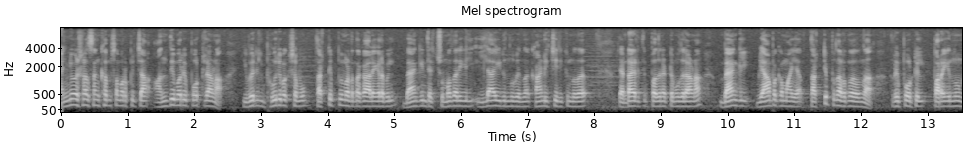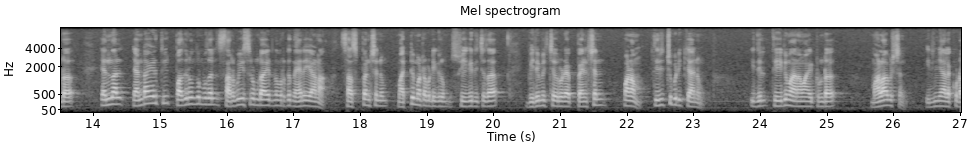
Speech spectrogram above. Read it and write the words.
അന്വേഷണ സംഘം സമർപ്പിച്ച അന്തിമ റിപ്പോർട്ടിലാണ് ഇവരിൽ ഭൂരിപക്ഷവും തട്ടിപ്പ് നടന്ന കാലയളവിൽ ബാങ്കിന്റെ ചുമതലയിൽ ഇല്ലായിരുന്നുവെന്ന് കാണിച്ചിരിക്കുന്നത്. രണ്ടായിരത്തി പതിനെട്ട് മുതലാണ് ബാങ്കിൽ വ്യാപകമായ തട്ടിപ്പ് നടന്നതെന്ന് റിപ്പോർട്ടിൽ പറയുന്നുണ്ട്. എന്നാൽ രണ്ടായിരത്തി പതിനൊന്ന് മുതൽ സർവീസിലുണ്ടായിരുന്നവർക്ക് നേരെയാണ് സസ്പെൻഷനും മറ്റു നടപടികളും സ്വീകരിച്ചത്. വിരമിച്ചവരുടെ പെൻഷൻ പണം തിരിച്ചുപിടിക്കാനും ഇതിൽ തീരുമാനമായിട്ടുണ്ട്. മാളാവിഷൻ ഇരിഞ്ഞാലക്കുട.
